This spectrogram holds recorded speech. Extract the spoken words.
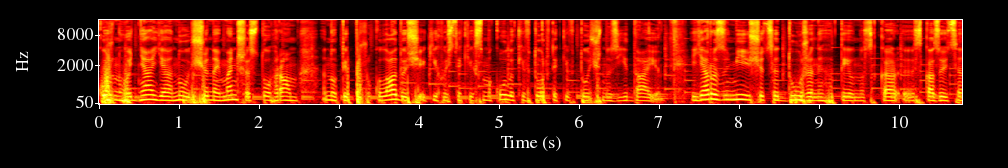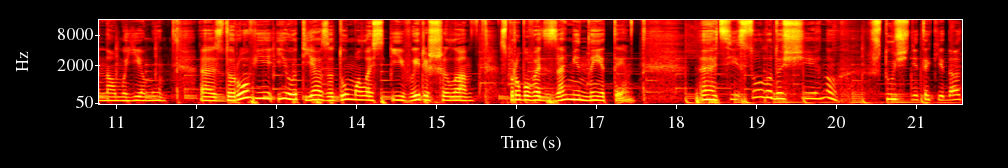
кожного дня я ну щонайменше 100 грам, ну, типу шоколаду чи якихось таких смаколиків, тортиків точно з'їдаю. І я розумію, що це дуже негативно е, сказується на моєму е, здоров'ї. І от я задумалась і вирішила спробувати замінити. е, Ці солодощі, ну, штучні такі, да,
